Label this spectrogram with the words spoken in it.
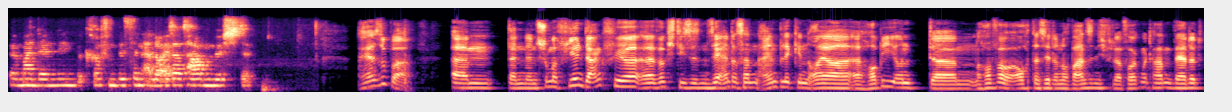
wenn man denn den Begriff ein bisschen erläutert haben möchte. Ja, super. Ähm, dann, dann schon mal vielen Dank für äh, wirklich diesen sehr interessanten Einblick in euer äh, Hobby und ähm, hoffe auch, dass ihr da noch wahnsinnig viel Erfolg mit haben werdet.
